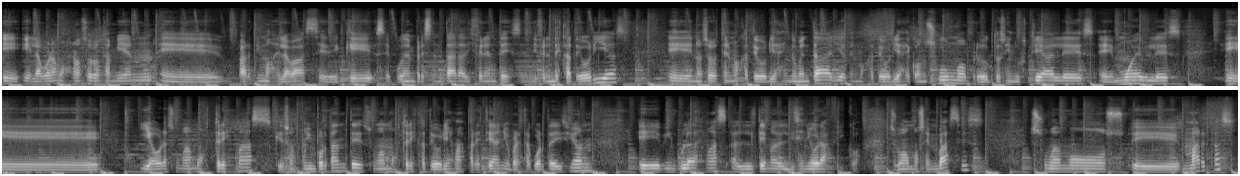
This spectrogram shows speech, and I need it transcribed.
elaboramos nosotros también, partimos de la base de que se pueden presentar a diferentes, en diferentes categorías. nosotros tenemos categorías de indumentaria, tenemos categorías de consumo, productos industriales, muebles, y ahora sumamos tres más, que eso es muy importante, sumamos tres categorías más para este año, para esta cuarta edición, eh, vinculadas más al tema del diseño gráfico. Sumamos envases, sumamos eh, marcas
